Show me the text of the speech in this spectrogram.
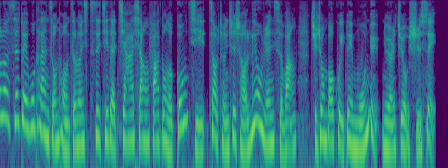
俄罗斯对乌克兰总统泽伦斯基的家乡发动了攻击，造成至少六人死亡，其中包括一对母女，女儿只有十岁。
